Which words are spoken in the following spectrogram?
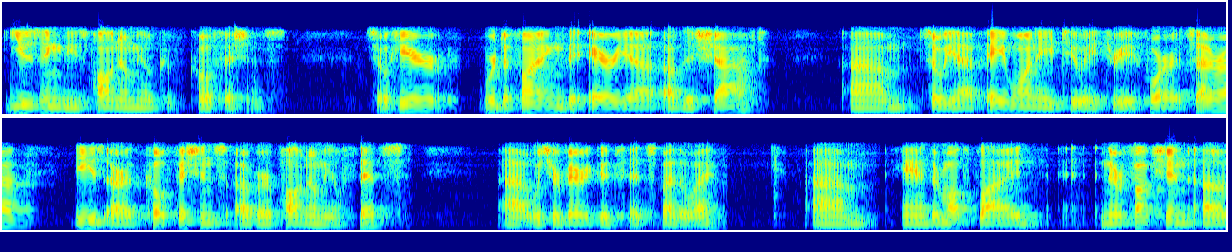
using these polynomial co coefficients. So here we're defining the area of the shaft. Um, so we have A1, A2, A3, A4, etc. These are the coefficients of our polynomial fits, uh, which are very good fits, by the way. Um, and they're multiplied, and they're a function of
